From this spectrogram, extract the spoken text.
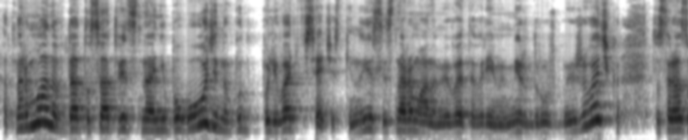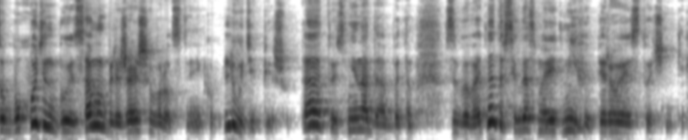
от норманов, да, то соответственно они богу Одина будут поливать всячески. Но если с норманами в это время мир, дружба и жвачка, то сразу бог Один будет самым ближайшим родственником. Люди пишут, да, то есть не надо об этом забывать. Надо всегда смотреть мифы, первоисточники.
